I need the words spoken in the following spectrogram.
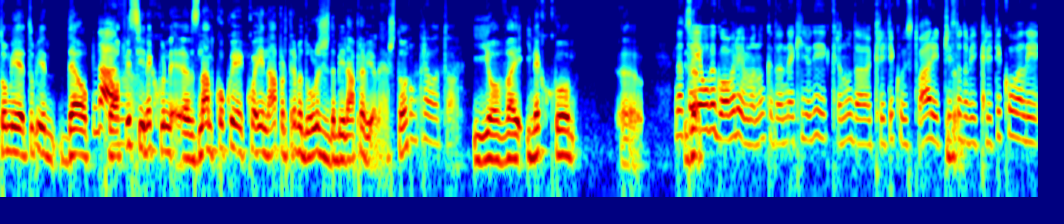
to mi je, to mi je deo Da, profesije, nekako ne, e, znam koliko je, koji napor treba da uložiš da bi napravio nešto Upravo to. i, ovaj, i nekako, e, Da, to Zna- ja uvek govorim, ono, kada neki ljudi krenu da kritikuju stvari čisto da, bi ih kritikovali,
